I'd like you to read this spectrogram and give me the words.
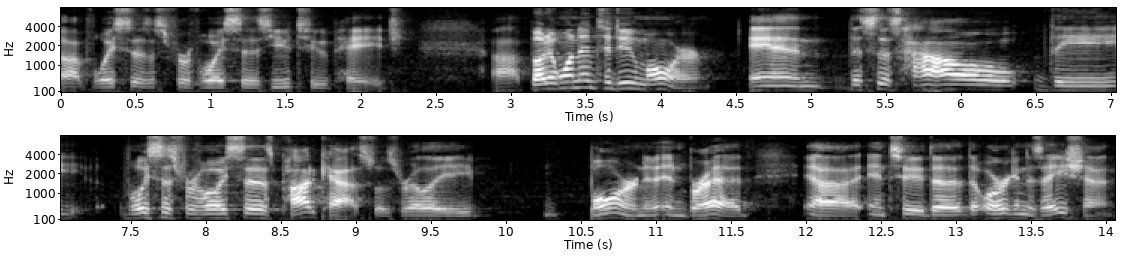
uh, Voices for Voices YouTube page. Uh, but I wanted to do more, and this is how the Voices for Voices podcast was really born and bred uh, into the, the organization.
